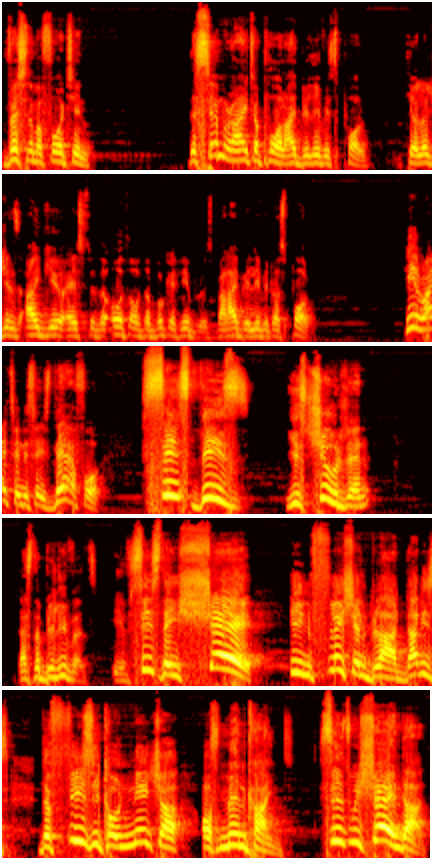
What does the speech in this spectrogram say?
verse number 14, the same writer, Paul, I believe is Paul. Theologians argue as to the author of the book of Hebrews, but I believe it was Paul. He writes and he says, Therefore, since these, his children, that's the believers, if since they share in flesh and blood, that is the physical nature of mankind, since we share in that,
